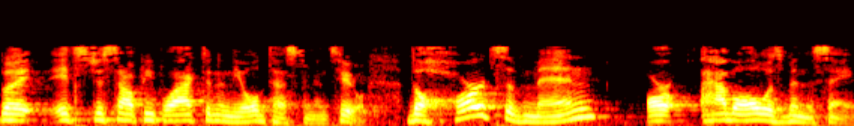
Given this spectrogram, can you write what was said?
But it's just how people acted in the Old Testament, too. The hearts of men are, have always been the same.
